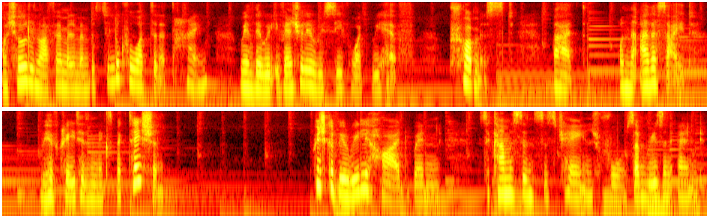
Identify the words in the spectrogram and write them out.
our children or our family members to look forward to that time when they will eventually receive what we have promised. But on the other side, we have created an expectation. which could be really hard when circumstances change for some reason and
